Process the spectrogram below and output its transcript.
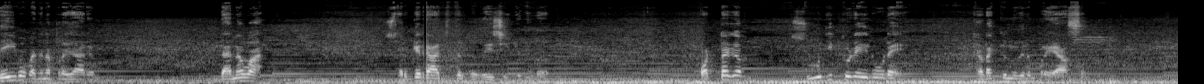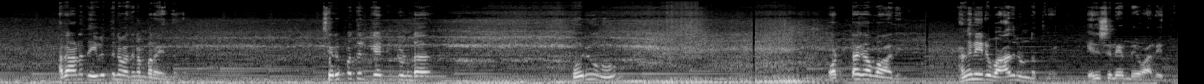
ദൈവവചനപ്രകാരം ധനവാൻ സ്വർഗരാജ്യത്തിൽ പ്രവേശിക്കുന്നത്. ഒട്ടകം സൂചിക്കുഴയിലൂടെ കടക്കുന്നതിനും പ്രയാസം. അതാണ് ദൈവത്തിന് വചനം പറയുന്നത്. ചെറുപ്പത്തിൽ കേട്ടിട്ടുണ്ട് ഒരു ഒട്ടകവാതിൽ അങ്ങനെ ഒരു വാതിലുണ്ടത്രേ എരുസലേം ദേവാലയത്തിൽ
